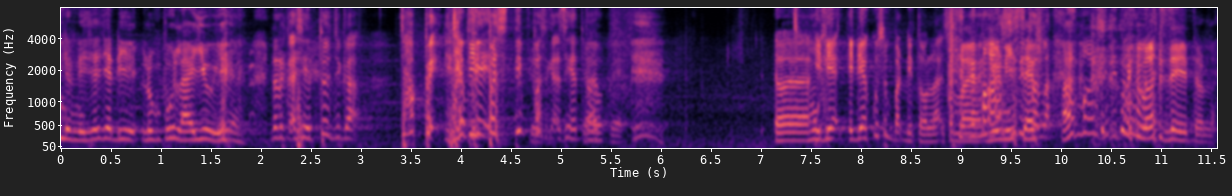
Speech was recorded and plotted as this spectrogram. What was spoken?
Indonesia jadi lumpuh layu ya. Dan kasih itu juga capek. Jadi Capek. tipes-tipes kasih itu. Capek. Eh, ide ide aku sempat ditolak sama Memang UNICEF. ditolak. Hah? Memang harus ditolak. Memang harus ditolak.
